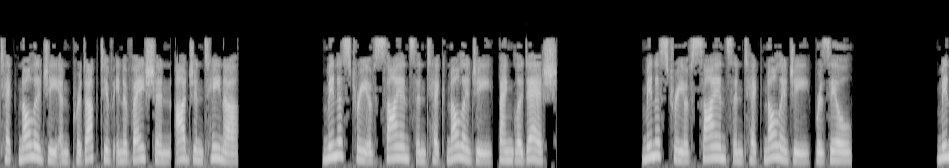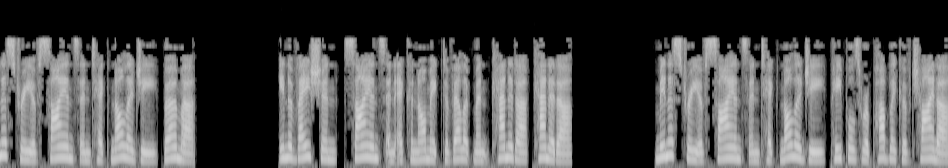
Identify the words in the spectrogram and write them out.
Technology and Productive Innovation Argentina Ministry of Science and Technology Bangladesh Ministry of Science and Technology Brazil Ministry of Science and Technology Burma. Innovation, Science and Economic Development Canada Canada. Ministry of Science and Technology People's Republic of China.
